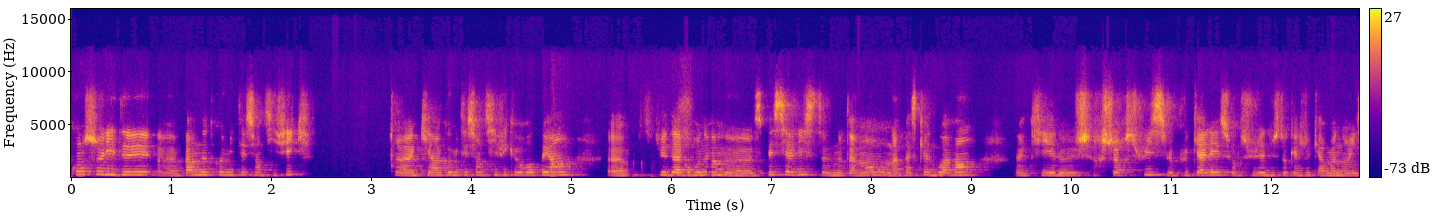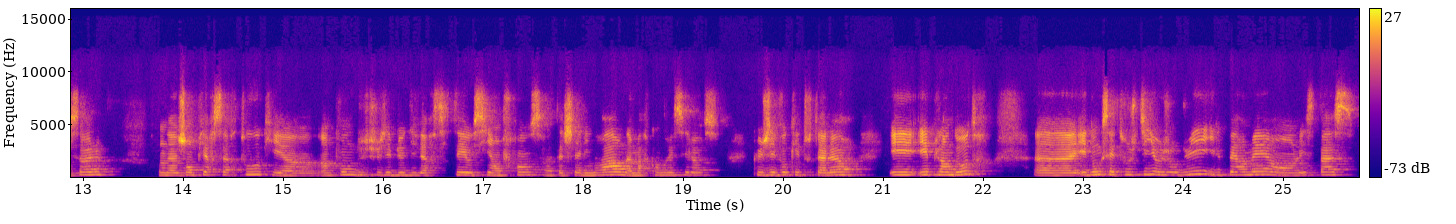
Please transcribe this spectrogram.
consolidé par notre comité scientifique euh, qui est un comité scientifique européen euh, constitué d'agronomes euh, spécialistes, notamment on a Pascal Boivin, qui est le chercheur suisse le plus calé sur le sujet du stockage de carbone dans les sols. On a Jean-Pierre Sartou, qui est un, un, pont du sujet biodiversité aussi en France, rattaché à l'INRA. On a Marc-André Sellos, que j'évoquais tout à l'heure, et, et, plein d'autres. Et donc cet outil aujourd'hui, il permet en l'espace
